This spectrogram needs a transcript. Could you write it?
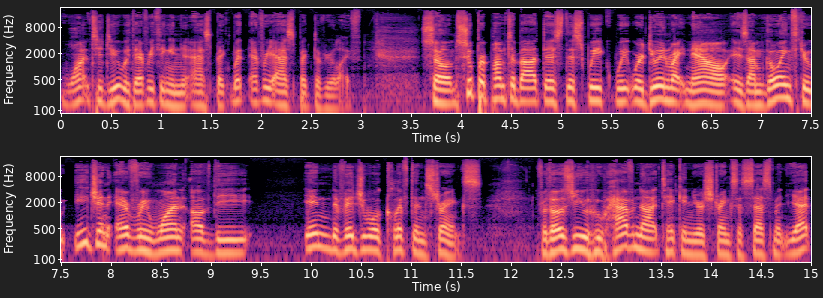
want to do with everything in your aspect with every aspect of your life. So I'm super pumped about this. This week, what we're doing right now is I'm going through each and every one of the individual Clifton strengths. For those of you who have not taken your strengths assessment yet,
